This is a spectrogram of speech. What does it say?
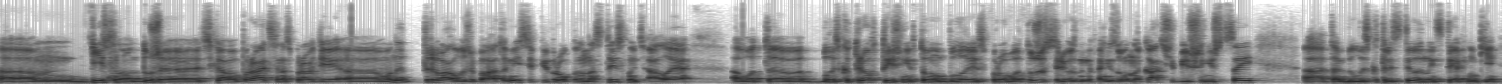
Ем, Дійсно, дуже цікава операція. Насправді вони тривали вже багато місяців, півроку на нас тиснуть, але от близько трьох тижнів тому була спроба дуже серйозний механізований накат, ще більше ніж цей. Там близько 30 одиниць техніки.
